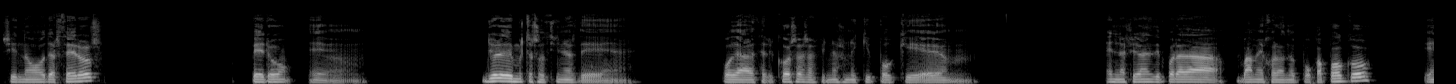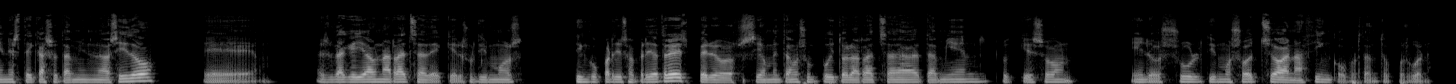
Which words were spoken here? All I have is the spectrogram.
siendo terceros, pero eh, yo le doy muchas opciones de poder hacer cosas. Al final es un equipo que em, en la final de temporada va mejorando poco a poco. En este caso también lo ha sido. Eh, es verdad que lleva una racha de que los últimos cinco partidos ha perdido tres, pero si aumentamos un poquito la racha también, creo que son en los últimos ocho gana cinco. Por tanto, pues bueno,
